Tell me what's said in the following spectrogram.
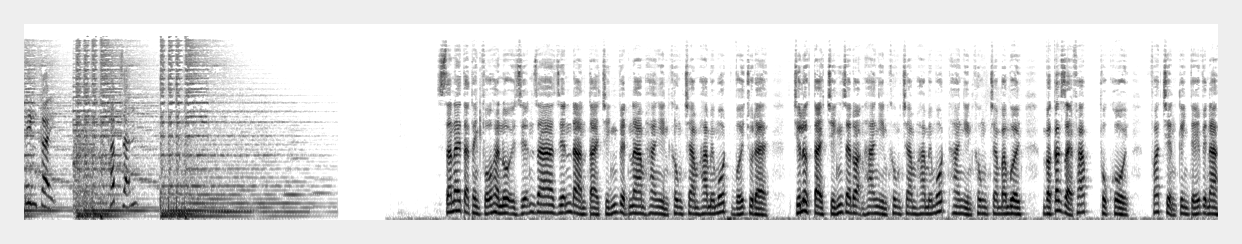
tin cậy, hấp dẫn. Sáng nay tại thành phố Hà Nội diễn ra Diễn đàn Tài chính Việt Nam 2021 với chủ đề Chiến lược tài chính giai đoạn 2021-2030 và các giải pháp phục hồi phát triển kinh tế Việt Nam.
